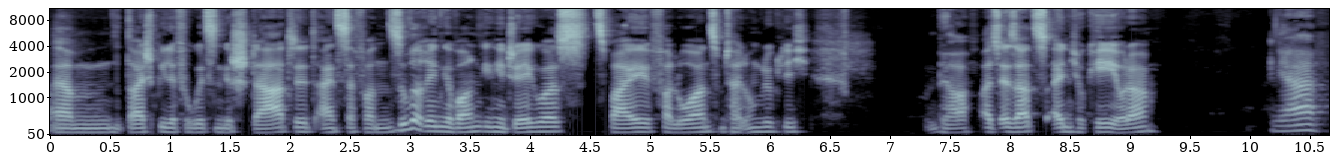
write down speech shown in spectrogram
Ähm, drei Spiele für Wilson gestartet, eins davon souverän gewonnen gegen die Jaguars, zwei verloren, zum Teil unglücklich. Ja, als Ersatz eigentlich okay, oder? Ja,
